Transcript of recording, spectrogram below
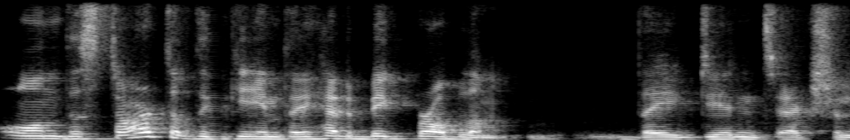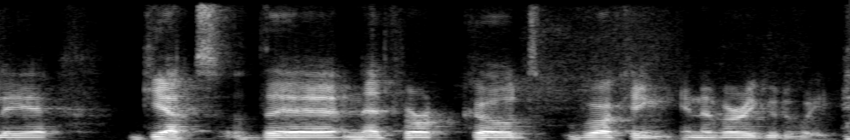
on the start of the game they had a big problem. They didn't actually get the network code working in a very good way.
